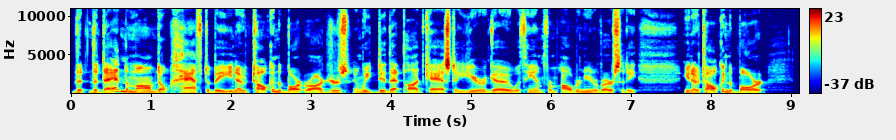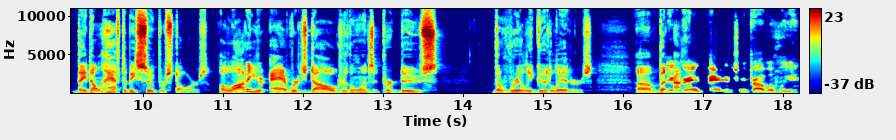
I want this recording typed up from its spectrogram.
the the dad and the mom don't have to be, you know, talking to Bart Rogers, and we did that podcast a year ago with him from Auburn University. You know, talking to Bart, they don't have to be superstars. A lot of your average dogs are the ones that produce the really good litters. Uh, but their I, grandparents are probably,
